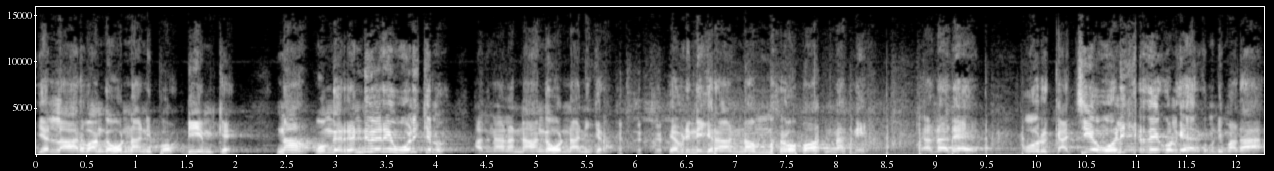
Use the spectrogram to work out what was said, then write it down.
எல்லாரும் வாங்க ஒன்னா நிற்போம் டிஎம்கே. நான் உங்க ரெண்டு பேரையும் ஒழிக்கணும். அதனால நாங்க ஒன்னா நிக்கிறோம். எப்படி நிக்கிறான்? நம்பர் ஒன்னா நீ ஒரு கட்சியை ஒழிக்கிறதே கொள்கையா இருக்க முடியுமாடா?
